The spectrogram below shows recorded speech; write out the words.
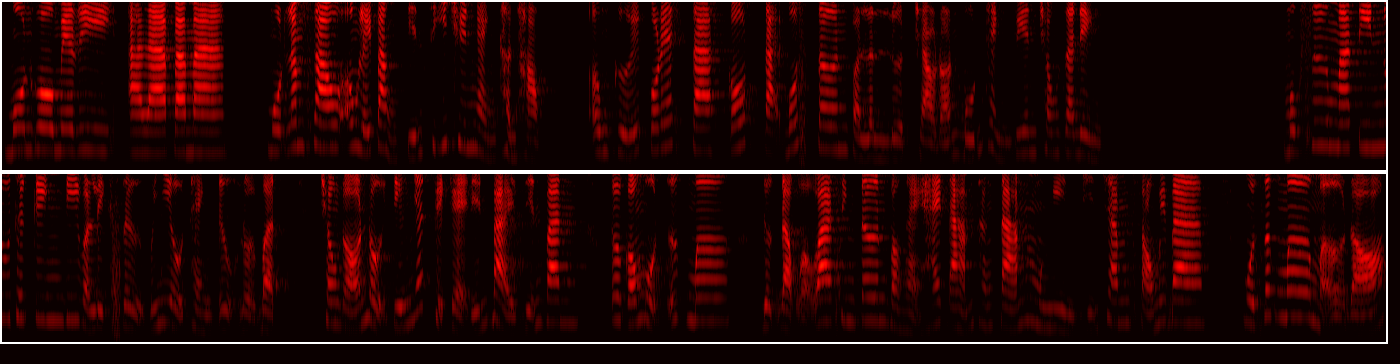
Montgomery, Alabama. Một năm sau, ông lấy bằng tiến sĩ chuyên ngành thần học. Ông cưới Coretta Scott tại Boston và lần lượt chào đón bốn thành viên trong gia đình. Mục sư Martin Luther King đi vào lịch sử với nhiều thành tựu nổi bật, trong đó nổi tiếng nhất phải kể đến bài diễn văn Tôi có một ước mơ được đọc ở Washington vào ngày 28 tháng 8 năm 1963. Một giấc mơ mà ở đó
